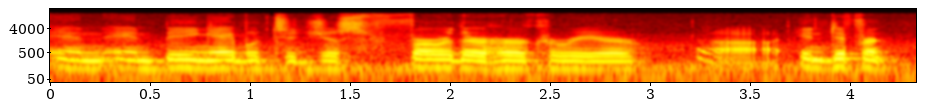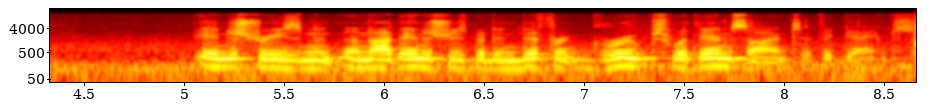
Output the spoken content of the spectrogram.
and, and being able to just further her career uh, in different industries, and not industries, but in different groups within scientific games.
